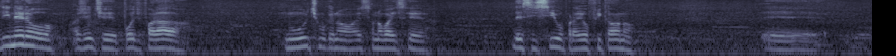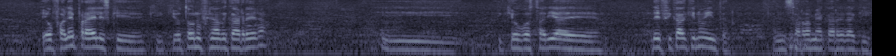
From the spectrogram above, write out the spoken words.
dinheiro a gente pode falar no último que não, isso não vai ser decisivo para eu ficar ou não. É, eu falei para eles que, que, que eu estou no final de carreira e, e, que eu gostaria de, de ficar aqui no Inter, encerrar minha carreira aqui.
